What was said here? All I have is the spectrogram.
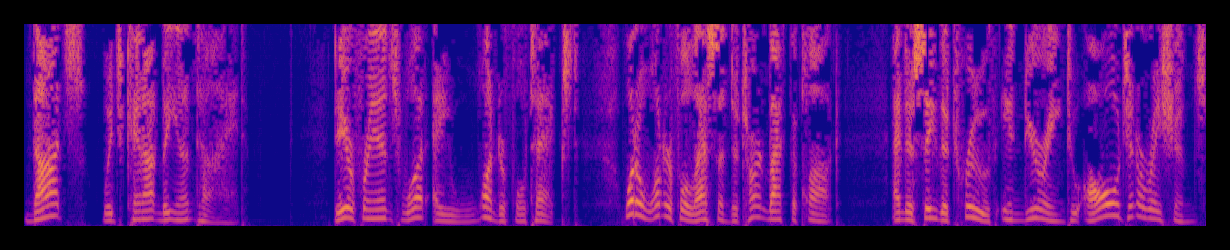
Knots which cannot be untied. Dear friends, what a wonderful text. What a wonderful lesson to turn back the clock and to see the truth enduring to all generations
